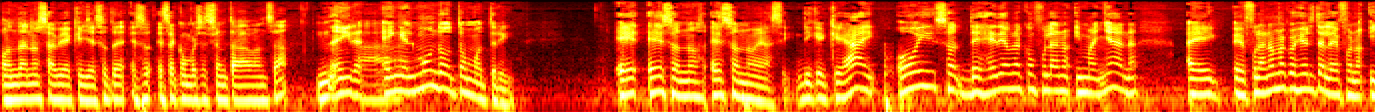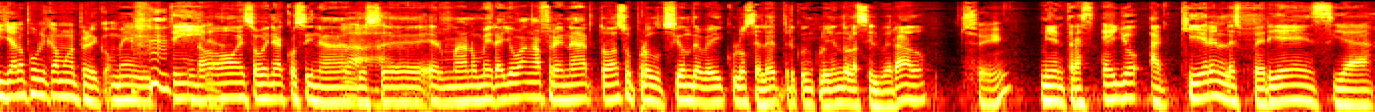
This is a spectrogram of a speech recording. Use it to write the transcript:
Honda no sabía que ya eso te- eso- esa conversación estaba avanzada. Mira, Ah. en el mundo automotriz, eh, eso no, eso no es así. Dije que, ay, hoy so- dejé de hablar con fulano y mañana eh, eh, fulano me cogió el teléfono y ya lo publicamos en el periódico. Mentira. No, eso venía cocinándose, hermano. Mira, ellos van a frenar toda su producción de vehículos eléctricos, incluyendo la Silverado, Sí. mientras ellos adquieren la experiencia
